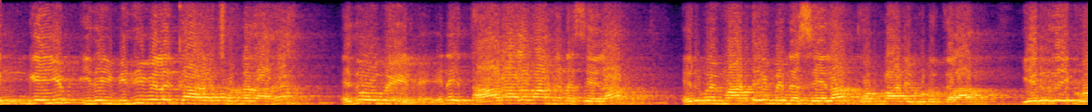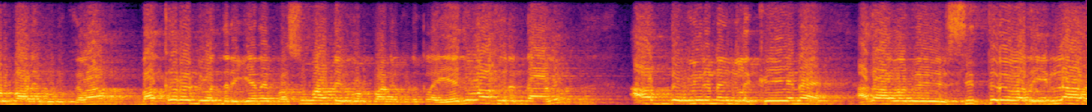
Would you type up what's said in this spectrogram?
எங்கேயும் இதை விதிவிலக்காக சொன்னதாக எதுவுமே இல்லை. ஏன்னா தாராளமாக என்ன செய்யலாம்? எருமை மாட்டையும் என்ன செய்யலாம்? குர்பானி கொடுக்கலாம். எருதை குர்பானி கொடுக்கலாம். பக்கரண்டு வந்திருக்கேன் பசுமாட்டை குர்பானி கொடுக்கலாம். எதுவாக இருந்தாலும் அந்த உயிரினங்களுக்கு என அதாவது சித்திரவதை இல்லாத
